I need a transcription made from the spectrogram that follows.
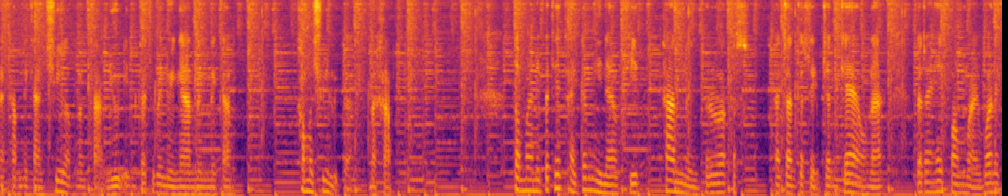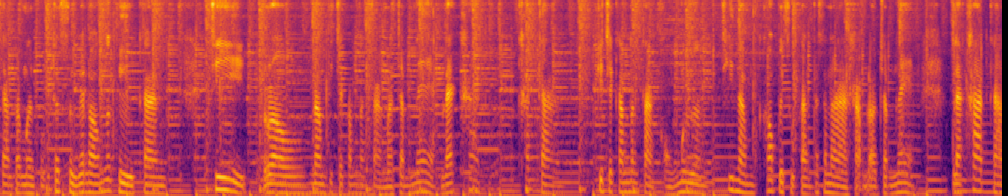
นะครับในการเชื่อมต่างๆ UN ก็จะเป็นหน่วยงานหนึ่งในการ เข้ามาช่วยเหลือนะครับ ต่อมาในประเทศไทยก็มีแนวคิดท่านหนึ่งเรียกว่าอาจารย์เกษมจันทร์แก้วนะก็ได้ให้ความหมายว่าในการประเมินผลกระทบสิ่งแวดล้อมก็คือการที่เรานำกิจกรรมต่างๆ มาจำแนกและคาดคาดการกิจกรรมต่างๆ ของเมืองที่นำเข้าไปสู่การพัฒนาครับ เราจำแนกและคาดการ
